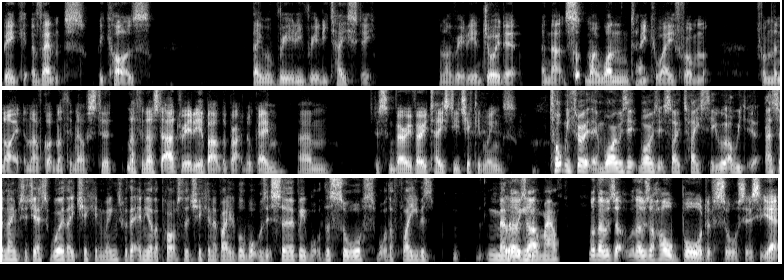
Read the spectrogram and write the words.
big events because they were really, really tasty, and I really enjoyed it. And that's my one takeaway from from the night. And I've got nothing else to nothing else to add really about the Bracknell game. Um, just some very, very tasty chicken wings. Talk me through it then. Why was it why was it so tasty? Are we as the name suggests, were they chicken wings? Were there any other parts of the chicken available? What was it served with? What were the sauce? What were the flavors mellowing those in are- your mouth? Well, there was a, there was a whole board of sauces. Yeah,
